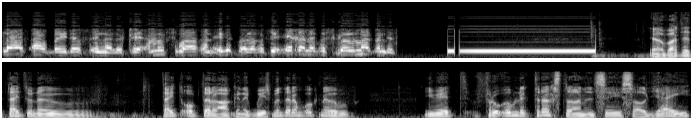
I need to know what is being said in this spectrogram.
plaasarbeiders en hulle kry almal swaar en ek het hulle gesê ek gaan 'n verskil maak en dit Ja, wat het tyd toe nou tyd op te raak en ek mens moet hom ook nou jy weet vir 'n oomblik terug staan en sê sal jy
